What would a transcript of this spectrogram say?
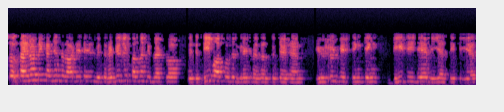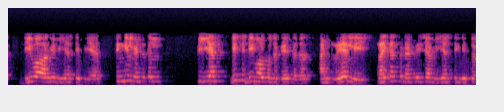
So cyanotic congenital heart disease with reduced pulmonary blood flow with the demorphosis great vessel situation, you should be thinking DTGA VSDPS, DORV VSDPS, single ventricle PS with demorphosis great vessels and rarely tricuspid atresia VSD with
